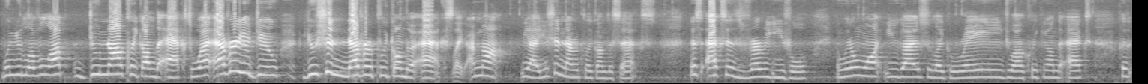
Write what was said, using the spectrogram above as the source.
when you level up, do not click on the X. Whatever you do, you should never click on the X. Like, I'm not, yeah, you should never click on this X. This X is very evil, and we don't want you guys to, like, rage while clicking on the X. Because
